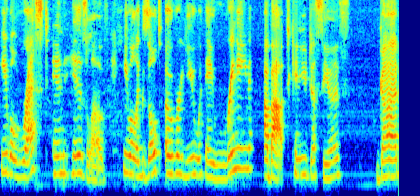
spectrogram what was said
He will rest in his love. He will exult over you with a ringing about. Can you just see this? God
